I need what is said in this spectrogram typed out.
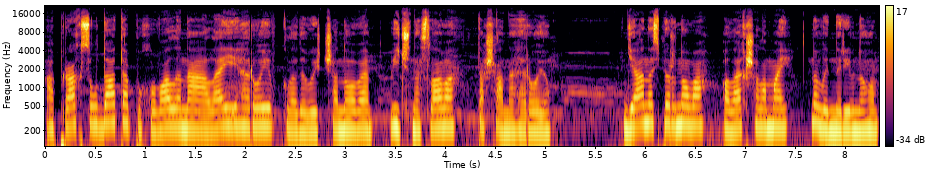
а прах солдата поховали на алеї героїв кладовища Нове. Вічна слава та шана герою. Діана Смірнова, Олег Шаламай. Новини Рівного.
